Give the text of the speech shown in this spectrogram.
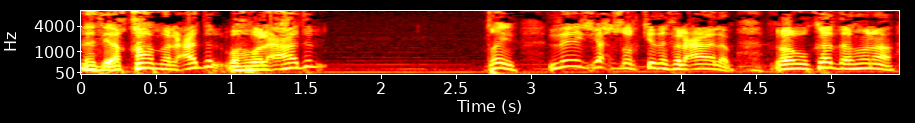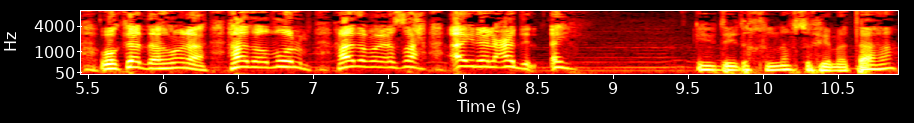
الذي أقام العدل وهو العادل طيب ليش يحصل كذا في العالم وكذا هنا وكذا هنا هذا ظلم هذا ما يصح أين العدل أين يبدأ يدخل نفسه في متاهة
